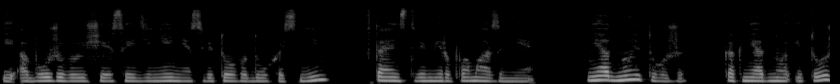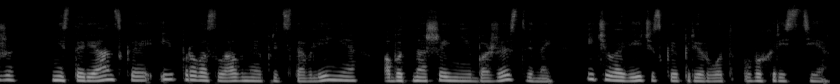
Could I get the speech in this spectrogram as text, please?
и обоживающее соединение Святого Духа с ним в таинстве миропомазания не одно и то же, как не одно и то же несторианское и православное представление об отношении божественной и человеческой природ во Христе.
